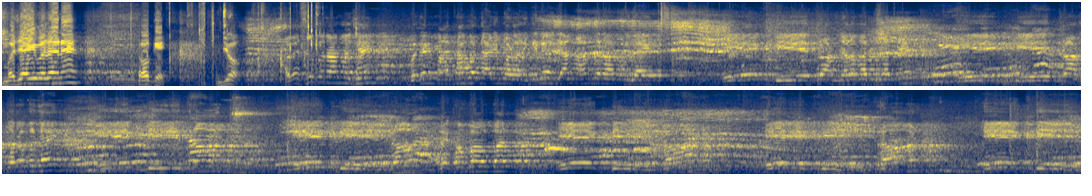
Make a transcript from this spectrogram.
મજા આવી બધાને? ઓકે. જો. હવે શું કરવાનું છે? બધાય માથા પર તાળી પાડવાની. આમ આમ કરવાનું બધાય એક, બે, ત્રણ. ચાલો મારી સાથે. એક, બે, ત્રણ. કરો બધાય. એક, બે, ત્રણ. એક, બે, ત્રણ. હવે ખંભા ઉપર. એક, બે, ત્રણ. એક, બે, ત્રણ. એક, બે,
